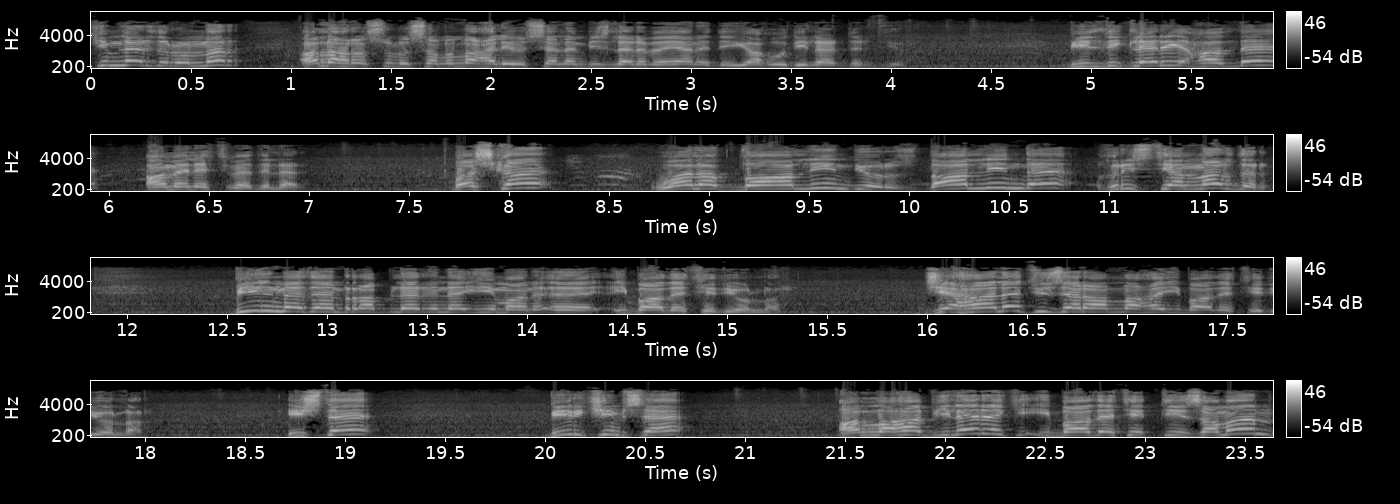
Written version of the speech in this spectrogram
Kimlerdir onlar? Allah Resulü sallallahu aleyhi ve sellem bizlere beyan ediyor. Yahudilerdir diyor. Bildikleri halde amel etmediler. Başka? Vela dalin diyoruz. Dalin de Hristiyanlardır. Bilmeden Rablerine iman, e, ibadet ediyorlar. Cehalet üzere Allah'a ibadet ediyorlar. İşte bir kimse Allah'a bilerek ibadet ettiği zaman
